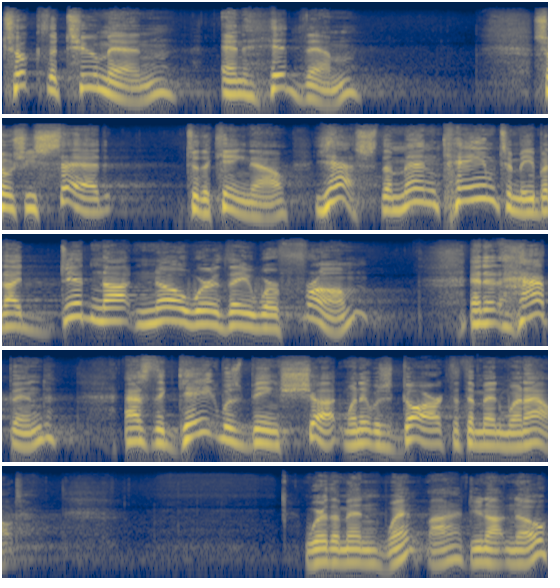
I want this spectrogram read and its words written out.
took the two men and hid them. So she said to the king now, Yes, the men came to me, but I did not know where they were from. And it happened as the gate was being shut, when it was dark, that the men went out. Where the men went, I do not know.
